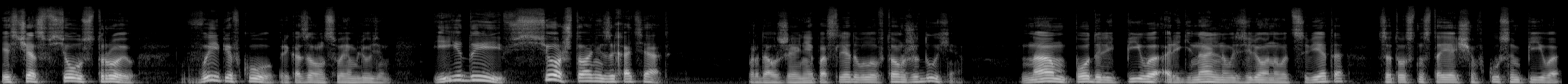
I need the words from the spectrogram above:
Я сейчас все устрою. Выпивку, — приказал он своим людям, — и еды, все, что они захотят. Продолжение последовало в том же духе. Нам подали пиво оригинального зеленого цвета, зато с настоящим вкусом пива.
